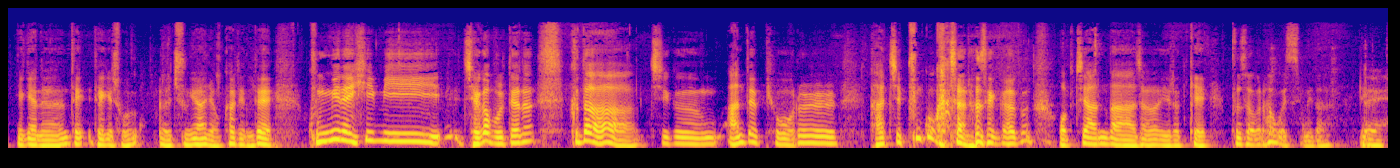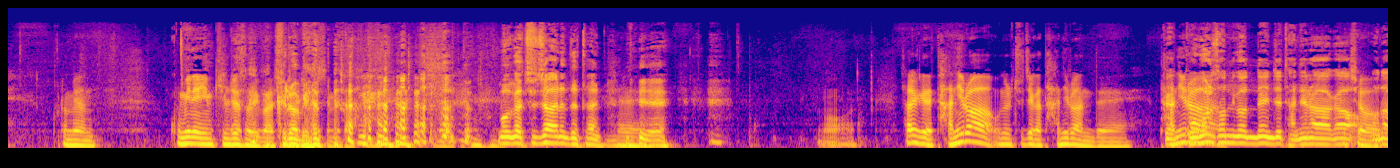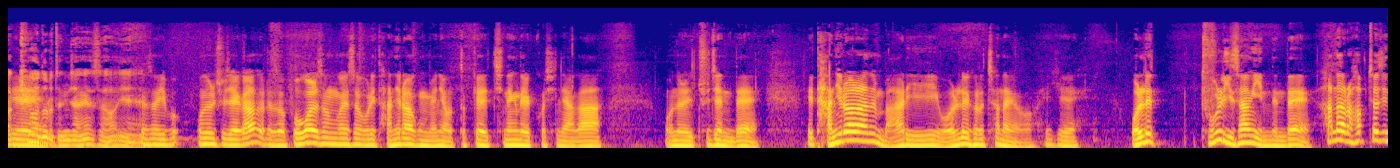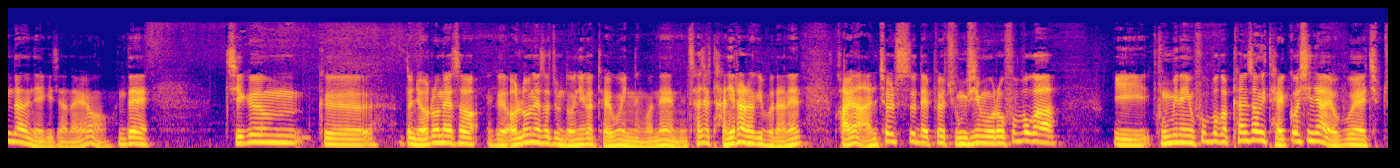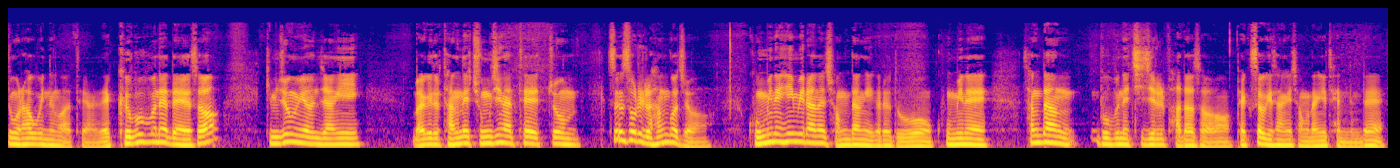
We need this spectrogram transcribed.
에게는 되게 조, 중요한 역할인데 국민의 힘이 제가 볼 때는 그다 지금 안 대표를 같이 품고 가자는 생각은 없지 않나 저는 이렇게 분석을 하고 있습니다. 네. 그러면 국민의힘 김재석이 그러면. 말씀드리겠습니다. 뭔가 주저하는 듯한. 네. 예. 뭐 사실 이게 단일화 오늘 주제가 단일화인데 단일화 보궐선거인데 이제 단일화가 그렇죠. 워낙 예. 키워드로 등장해서 예. 그래서 이, 오늘 주제가 그래서 보궐선거에서 우리 단일화 국면이 어떻게 진행될 것이냐가 오늘 주제인데 이 단일화라는 말이 원래 그렇잖아요. 이게 원래 둘 이상이 있는데 하나로 합쳐진다는 얘기잖아요. 근데 지금 그 어떤 여론에서 그 언론에서 좀 논의가 되고 있는 거는 사실 단일화라기보다는 과연 안철수 대표 중심으로 후보가 이 국민의힘 후보가 편성이 될 것이냐 여부에 집중을 하고 있는 것 같아요. 네, 그 부분에 대해서 김종우 위원장이 말 그대로 당내 중진한테 좀 쓴소리를 한 거죠. 국민의힘이라는 정당이 그래도 국민의 상당 부분의 지지를 받아서 100석 이상의 정당이 됐는데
